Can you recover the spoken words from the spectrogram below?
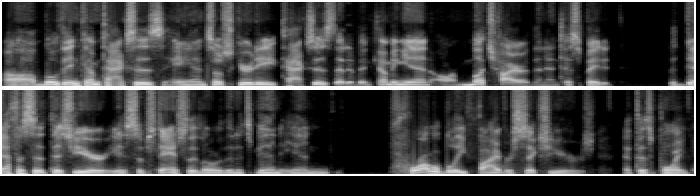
Uh, both income taxes and Social Security taxes that have been coming in are much higher than anticipated. The deficit this year is substantially lower than it's been in probably five or six years at this point.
